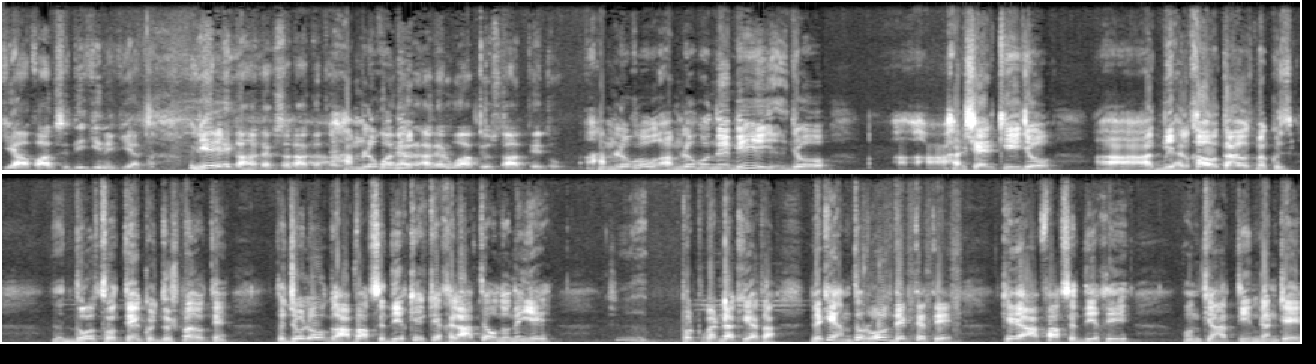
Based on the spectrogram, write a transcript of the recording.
کیا آفاق صدیقی نے کیا تھا۔ یہ- کہاں تک صداقت ہے؟ ہم لوگوں نے- اگر وہ آپ کے استاد تھے تو۔ ہم لوگوں ہم لوگوں نے بھی جو ہر شہر کی جو ادبی حلقہ ہوتا ہے اس میں کچھ دوست ہوتے ہیں کچھ دشمن ہوتے ہیں۔ تو جو لوگ آفاق صدیقی کے خلاف تھے انہوں نے یہ پروپگنڈا کیا تھا۔ لیکن ہم تو روز دیکھتے تھے کہ آفاق صدیقی ان کے یہاں تین گھنٹے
